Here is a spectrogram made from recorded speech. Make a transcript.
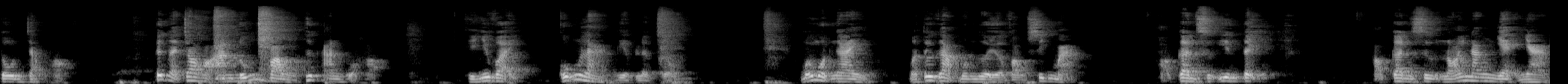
tôn trọng họ, tức là cho họ ăn đúng vòng thức ăn của họ, thì như vậy cũng là nghiệp lực rồi. Mỗi một ngày mà tôi gặp một người ở vòng sinh mạng, họ cần sự yên tĩnh, họ cần sự nói năng nhẹ nhàng,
